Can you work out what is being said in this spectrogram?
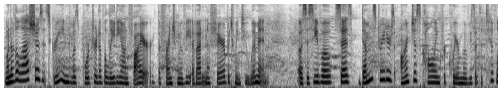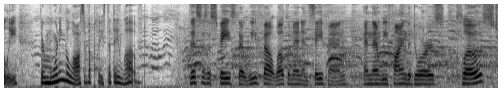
One of the last shows it screened was Portrait of a Lady on Fire, the French movie about an affair between two women. Osesivo says demonstrators aren't just calling for queer movies at the Tivoli, they're mourning the loss of a place that they loved. This is a space that we felt welcome in and safe in, and then we find the doors closed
